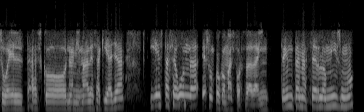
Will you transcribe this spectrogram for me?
sueltas con animales aquí y allá y esta segunda es un poco más forzada. Intentan hacer lo mismo,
